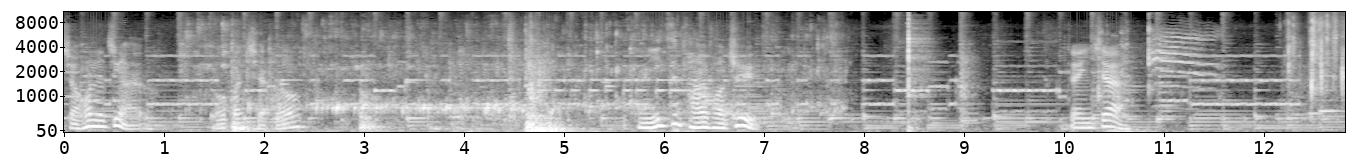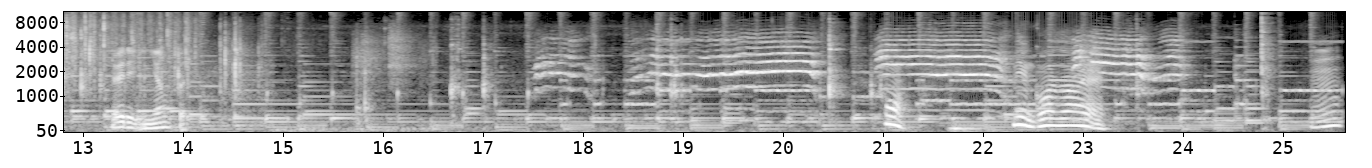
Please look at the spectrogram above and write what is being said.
小黄牛进来了，我关起来了。你一直跑来跑去。等一下，有点营养粉。哇，你很夸张哎！嗯？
